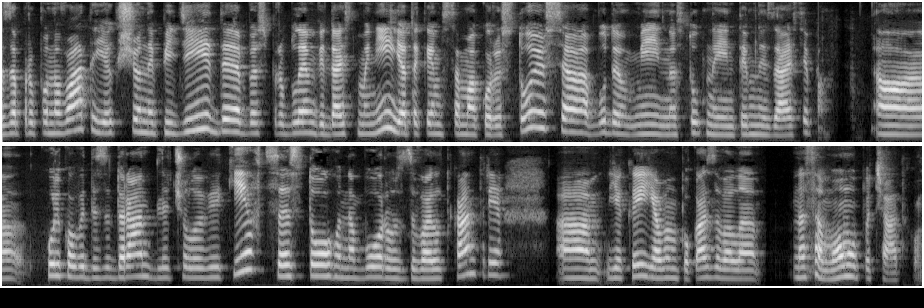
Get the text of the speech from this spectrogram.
Запропонувати. Якщо не підійде, без проблем віддасть мені. Я таким сама користуюся. Буде мій наступний інтимний засіб. Кульковий дезодорант для чоловіків це з того набору з Wild Country, який я вам показувала на самому початку.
